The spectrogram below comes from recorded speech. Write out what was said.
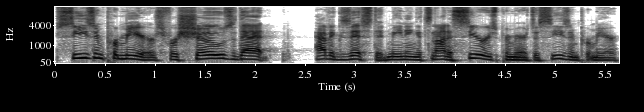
season premieres for shows that have existed, meaning it's not a series premiere, it's a season premiere,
